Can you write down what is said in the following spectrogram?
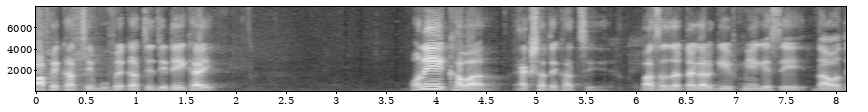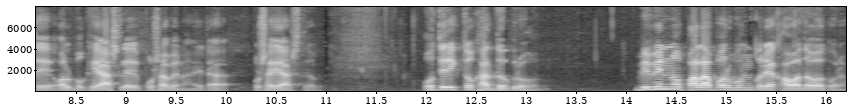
বাফে খাচ্ছি, বুফে খাচ্ছি, যেটাই খাই, অনেক খাবার একসাথে খাচ্ছি। পাঁচ হাজার টাকার গিফট নিয়ে গেছি, দাওয়াতে অল্প খেয়ে আসলে পোষাবে না, এটা পোষাইয়ে আসতে হবে। অতিরিক্ত খাদ্য গ্রহণ। বিভিন্ন পালা পার্বণ করে খাওয়া দাওয়া করা।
